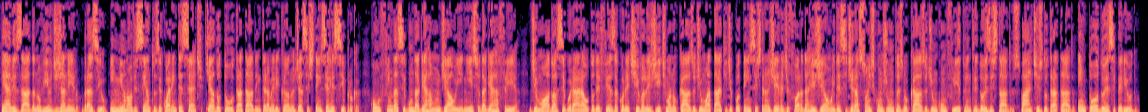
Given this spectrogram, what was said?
realizada no Rio de Janeiro, Brasil, em 1947, que adotou o Tratado Interamericano de Assistência Recíproca, com o fim da Segunda Guerra Mundial e início da Guerra Fria, de modo a assegurar a autodefesa coletiva legítima no caso de um ataque de potência estrangeira de fora da região e decidir ações conjuntas no caso de um conflito entre dois estados. Partes do tratado. Em todo esse período,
